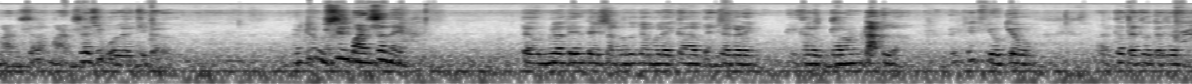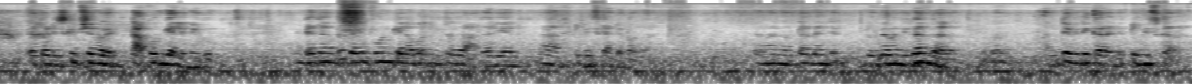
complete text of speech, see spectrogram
माणसाला माणसाशी बोलायची गरज आणि ते नुसतीच माणसं नाही त्या उर्मिला ते ते सांगत होत्या मला एका त्यांच्याकडे एखादं उदाहरण टाकलं तर तेच योग्य अर्थ त्याचं त्याचं त्याचं डिस्क्रिप्शन होईल टाकून गेले निघून. त्याच्यानंतर त्यांनी फोन केला बघा तुमचं जर आजारी आहेत तुम्हीच काय ते बघा. त्यामुळे नंतर त्यांचे दुर्दैव निधन झालं. अंत्यविधी करायचे तुम्हीच करा.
